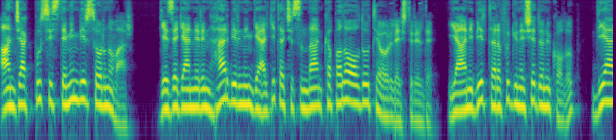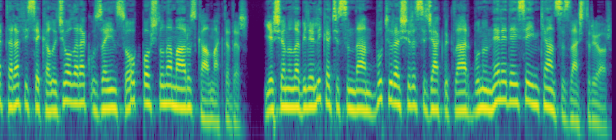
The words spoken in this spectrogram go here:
Ancak bu sistemin bir sorunu var. Gezegenlerin her birinin gelgit açısından kapalı olduğu teorileştirildi. Yani bir tarafı güneşe dönük olup, diğer taraf ise kalıcı olarak uzayın soğuk boşluğuna maruz kalmaktadır. Yaşanılabilirlik açısından bu tür aşırı sıcaklıklar bunu neredeyse imkansızlaştırıyor.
